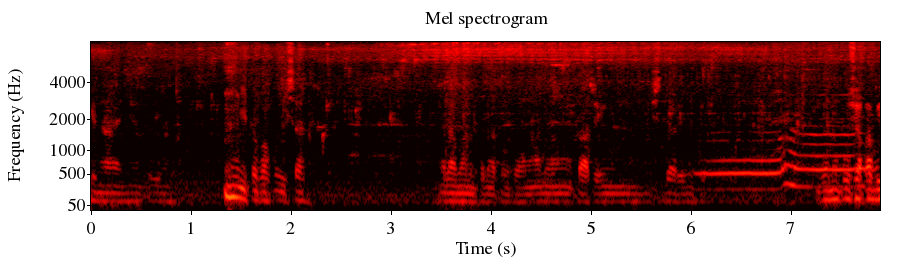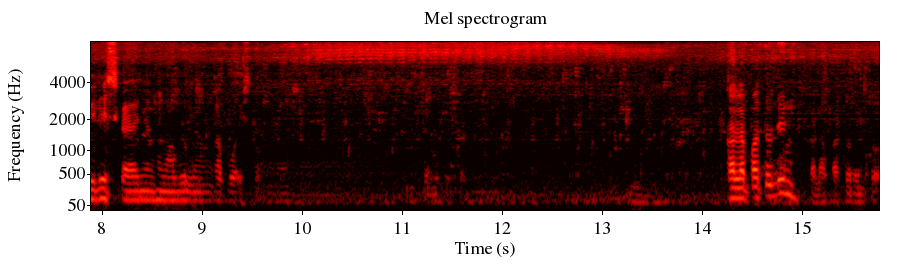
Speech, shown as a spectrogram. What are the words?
Kinain niya po yan. Ito pa po isa. Malaman po natin kung anong kasing isda rin po. Ganun po siya kabilis kaya niyang humabol ng kapwa isda. Kalapato din. Kalapato rin po.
